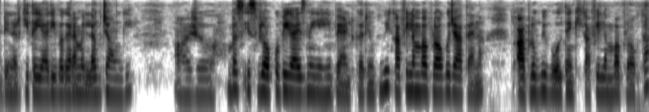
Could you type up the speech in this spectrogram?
डिनर की तैयारी वगैरह में लग जाऊँगी। और बस इस ब्लॉग को भी गाइज़ मैं यहीं पे एंड कर रही हूँ, क्योंकि काफ़ी लंबा ब्लॉग हो जाता है ना। तो आप लोग भी बोलते हैं कि काफ़ी लंबा ब्लॉग था।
